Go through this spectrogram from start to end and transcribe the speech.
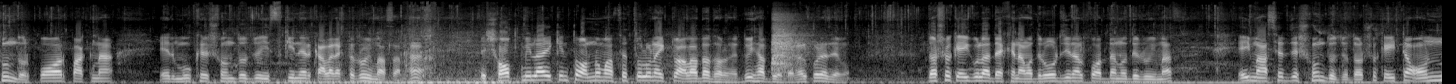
সুন্দর। পর পাকনা এর মুখের সৌন্দর্য স্কিনের কালার একটা রুই মাছ আন, হ্যাঁ? এই সব মিলাই কিন্তু অন্য মাছের তুলনায় একটু আলাদা ধরনের। দুই হাত দিয়ে দেন করে যাব দর্শক এইগুলা দেখেন আমাদের অরিজিনাল পদ্মা নদীর রুই মাছ। এই মাছের যে সৌন্দর্য দর্শক এইটা অন্য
